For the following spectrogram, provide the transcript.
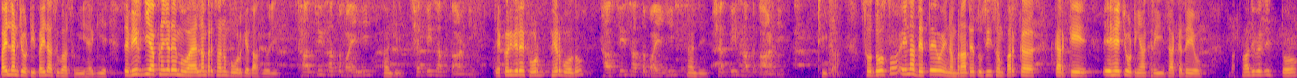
ਪਹਿਲਣ ਝੋਟੀ ਪਹਿਲਾ ਸੂਆ ਸੂਈ ਹੈਗੀ ਹੈ ਤੇ ਵੀਰ ਜੀ ਆਪਣੇ ਜਿਹੜੇ ਮੋਬਾਈਲ ਨੰਬਰ ਸਾਨੂੰ ਬੋਲ ਕੇ ਦੱਸ ਦਿਓ ਜੀ। 88722 ਜੀ ਹਾਂਜੀ। 36761 ਜੀ। ਇੱਕ ਵਾਰੀ ਵੀਰੇ ਫੋਰ ਫਿਰ ਬੋਲ ਦਿਓ। 88722 ਜੀ ਹਾਂਜੀ। 36761 ਜੀ। ਠੀਕ ਆ। ਸੋ ਦੋਸਤੋ ਇਹਨਾਂ ਦਿੱਤੇ ਹੋਏ ਨੰਬਰਾਂ ਤੇ ਤੁਸੀਂ ਸੰਪਰਕ ਕਰਕੇ ਇਹ ਝੋਟੀਆਂ ਖਰੀਦ ਸਕਦੇ ਹੋ। ਹਾਂਜੀ ਵੀਰ ਜੀ ਤੋਰੋ।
